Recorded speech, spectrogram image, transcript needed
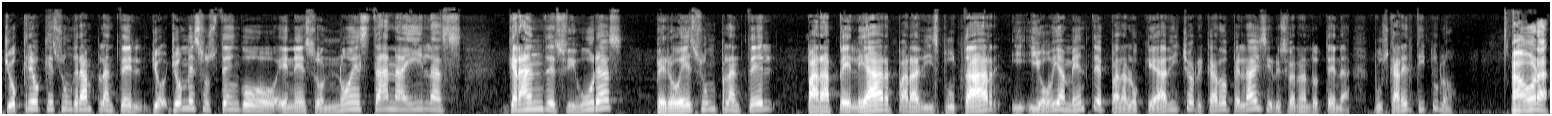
Yo creo que es un gran plantel. Yo, yo me sostengo en eso. No están ahí las grandes figuras, pero es un plantel para pelear, para disputar y, obviamente para lo que ha dicho Ricardo Peláez y Luis Fernando Tena, buscar el título. Ahora,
